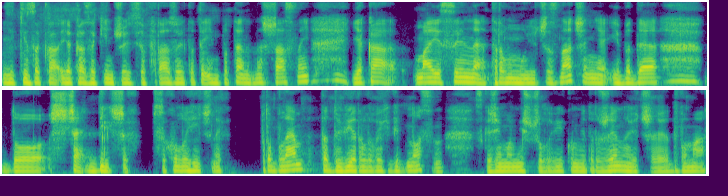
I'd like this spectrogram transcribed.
які, яка закінчується фразою та ти імпотент нещасний, яка має сильне травмуюче значення і веде до ще більших психологічних проблем та довірливих відносин, скажімо, між чоловіком і дружиною чи двома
